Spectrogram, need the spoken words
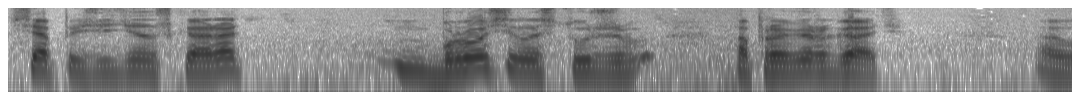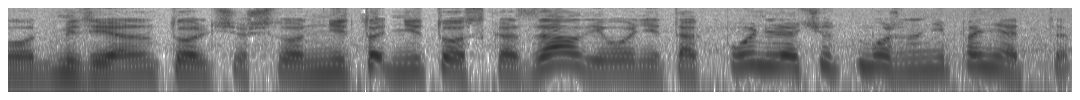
вся президентская рать бросилась тут же опровергать вот, Дмитрия Анатольевича, что он не то, не то сказал, его не так поняли, а что можно не понять-то.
